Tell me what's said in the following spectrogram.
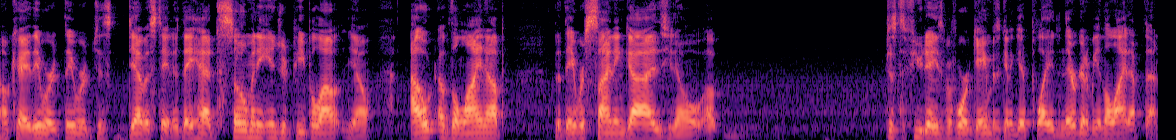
Okay, they were they were just devastated. They had so many injured people out, you know, out of the lineup that they were signing guys, you know, uh, just a few days before a game was going to get played, and they were going to be in the lineup then.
